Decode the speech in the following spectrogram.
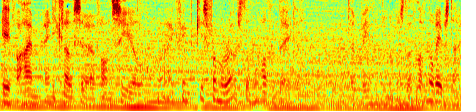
If I'm Any Closer van Seal. Maar ik vind Kiss from a Rose toch nog altijd beter. Wat een wereld was dat. Laat nog even staan,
